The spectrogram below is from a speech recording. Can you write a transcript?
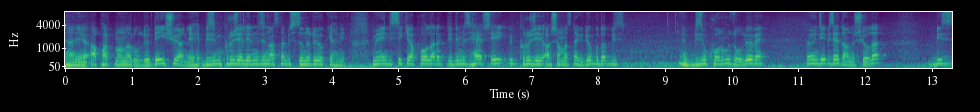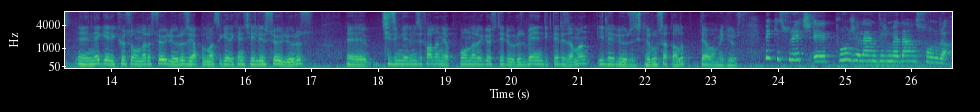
Yani apartmanlar oluyor. Değişiyor yani. Bizim projelerimizin aslında bir sınırı yok yani. Mühendislik yapı olarak dediğimiz her şey bir proje aşamasına gidiyor. Bu da biz e, bizim konumuz oluyor ve önce bize danışıyorlar. Biz e, ne gerekiyorsa onlara söylüyoruz. Yapılması gereken şeyleri söylüyoruz. E, çizimlerimizi falan yapıp onlara gösteriyoruz. Beğendikleri zaman ilerliyoruz işte. Ruhsat alıp devam ediyoruz. Peki süreç e, projelendirmeden sonra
